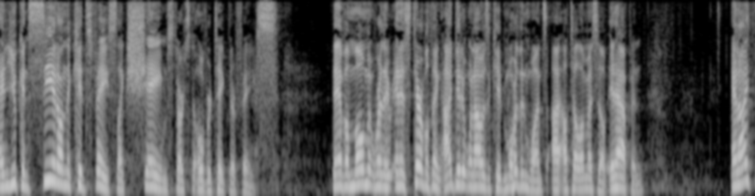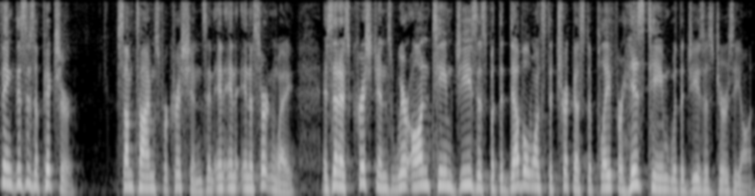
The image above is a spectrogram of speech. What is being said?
And you can see it on the kid's face, like shame starts to overtake their face. They have a moment where they, and it's a terrible thing. I did it when I was a kid more than once. I, will tell on myself. It happened. And I think this is a picture sometimes for Christians in, in, in a certain way. Is that as Christians, we're on team Jesus, but the devil wants to trick us to play for his team with a Jesus jersey on.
